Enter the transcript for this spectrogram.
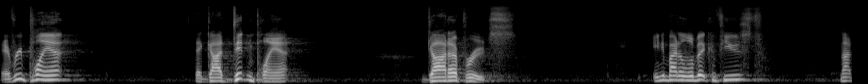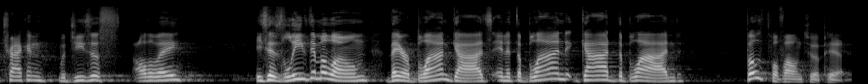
Every plant that God didn't plant, God uproots. Anybody a little bit confused? Not tracking with Jesus all the way? He says, Leave them alone. They are blind gods, and if the blind guide the blind, both will fall into a pit.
